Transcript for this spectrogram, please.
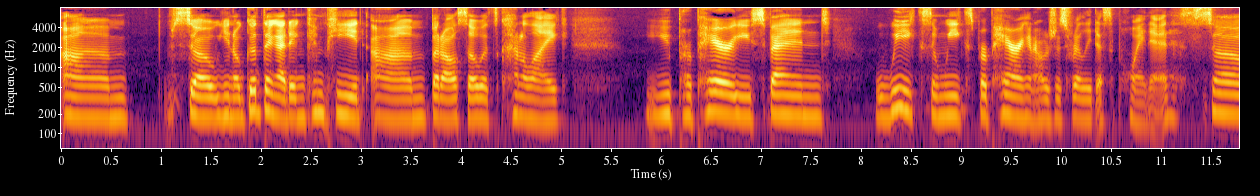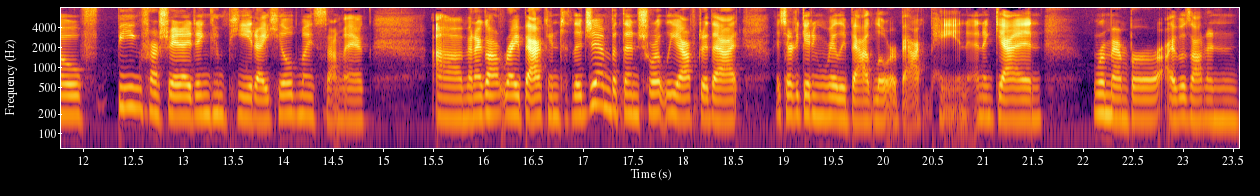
Um, so, you know, good thing I didn't compete. Um, but also, it's kind of like you prepare, you spend weeks and weeks preparing, and I was just really disappointed. So, being frustrated, I didn't compete. I healed my stomach. Um, and I got right back into the gym. But then shortly after that, I started getting really bad lower back pain. And again, remember I was on a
